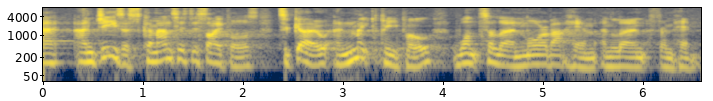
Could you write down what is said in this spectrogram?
Uh, and Jesus commands his disciples to go and make people want to learn more about him and learn from him.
